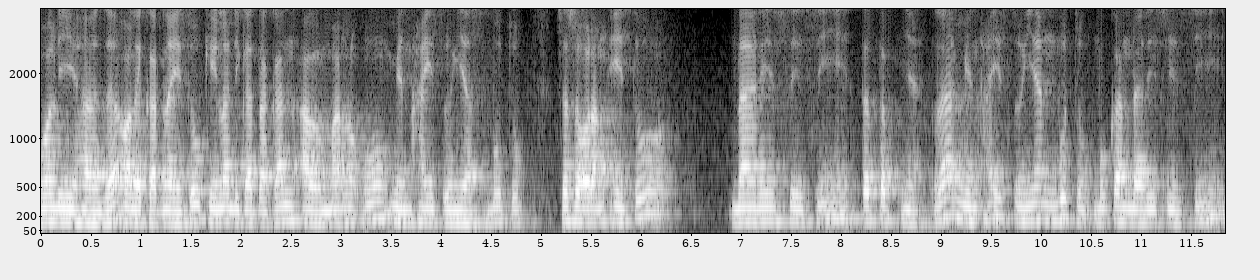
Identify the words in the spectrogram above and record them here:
Wali hadza oleh karena itu kila dikatakan almaru min haitsu yasbutu. Seseorang itu dari sisi tetapnya, la min haitsu yanbutu, bukan dari sisi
